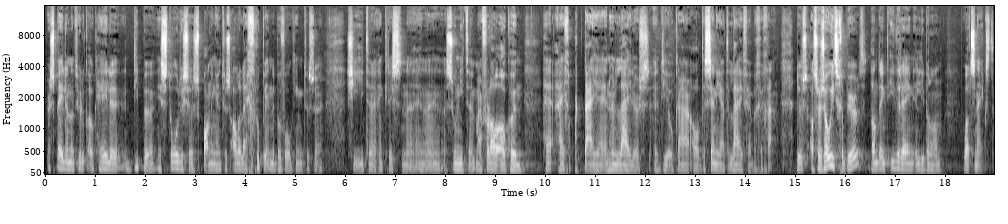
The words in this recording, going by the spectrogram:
Er spelen natuurlijk ook hele diepe historische spanningen tussen allerlei groepen in de bevolking, tussen Shiiten en christenen en, en Soenieten, maar vooral ook hun he, eigen partijen en hun leiders, eh, die elkaar al decennia te lijf hebben gegaan. Dus als er zoiets gebeurt, dan denkt iedereen in Libanon: what's next?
